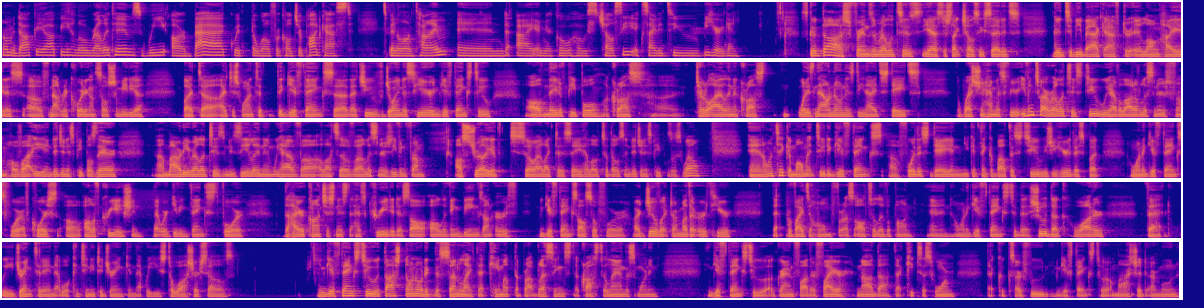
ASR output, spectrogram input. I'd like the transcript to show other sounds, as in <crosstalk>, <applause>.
Hamadakayapi, hello relatives. We are back with the Well for Culture podcast. It's been a long time, and I am your co-host Chelsea. Excited to be here again. It's Skugdash, friends and relatives. Yes, just like Chelsea said, it's good to be back after a long hiatus of not recording on social media. But uh, I just wanted to, to give thanks uh, that you've joined us here and give thanks to all the Native people across uh, Turtle Island, across what is now known as the United States, the Western Hemisphere, even to our relatives too. We have a lot of listeners from Hawaii, indigenous peoples there, uh, Maori relatives in New Zealand, and we have uh, lots of uh, listeners even from Australia. So I like to say hello to those indigenous peoples as well. And I want to take a moment too to give thanks uh, for this day. And you can think about this too as you hear this, but I want to give thanks for, of course, all of creation that we're giving thanks for the higher consciousness that has created us all, all living beings on earth. We give thanks also for our Jivat, our Mother Earth here, that provides a home for us all to live upon. And I want to give thanks to the Shudak water that we drank today and that we'll continue to drink and that we use to wash ourselves. And give thanks to Tash Donorik, the sunlight that came up that brought blessings across the land this morning. And give thanks to a grandfather fire, Nada, that keeps us warm that cooks our food, and give thanks to Amashad moon.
